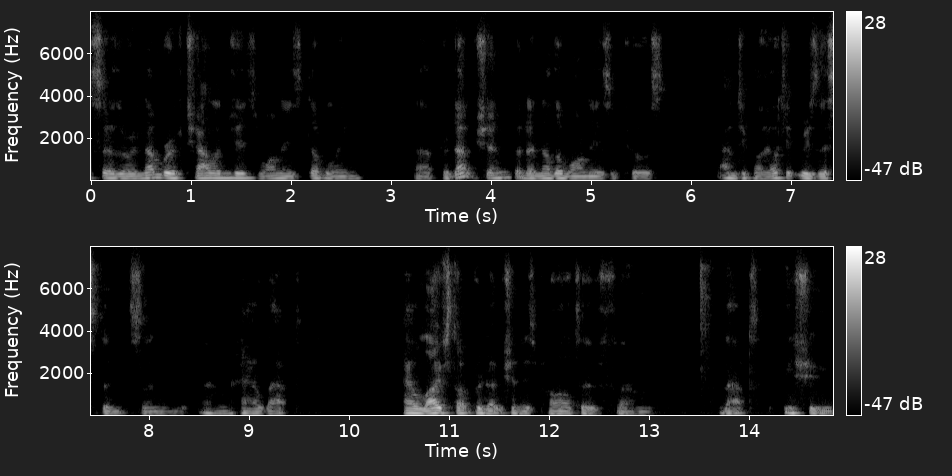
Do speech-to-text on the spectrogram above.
so there are a number of challenges. One is doubling uh, production, but another one is, of course, antibiotic resistance and, and how that how livestock production is part of um, that issue.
